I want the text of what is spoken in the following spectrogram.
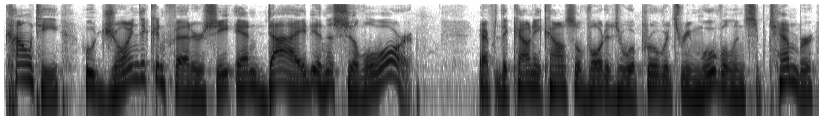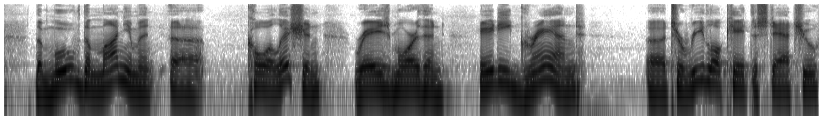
County who joined the Confederacy and died in the Civil War. After the county council voted to approve its removal in September, the Move the Monument uh, coalition raised more than 80 grand uh, to relocate the statue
